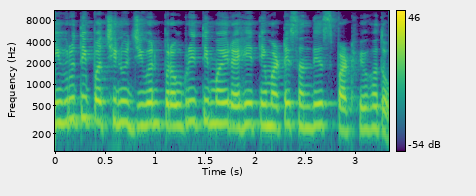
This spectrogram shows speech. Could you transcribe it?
નિવૃત્તિ પછીનું જીવન પ્રવૃત્તિમય રહે તે માટે સંદેશ પાઠવ્યો હતો.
